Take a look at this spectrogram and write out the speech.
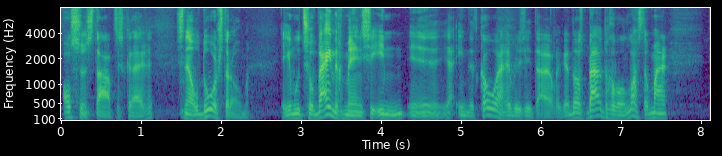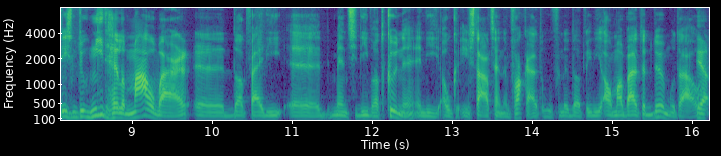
als ze een status krijgen, snel doorstromen. En je moet zo weinig mensen in, eh, ja, in het COA hebben zitten eigenlijk. En dat is buitengewoon lastig. Maar het is natuurlijk niet helemaal waar eh, dat wij die eh, mensen die wat kunnen... en die ook in staat zijn een vak uit te oefenen... dat we die allemaal buiten de deur moeten houden. Ja.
